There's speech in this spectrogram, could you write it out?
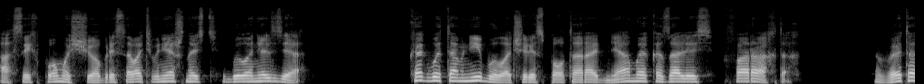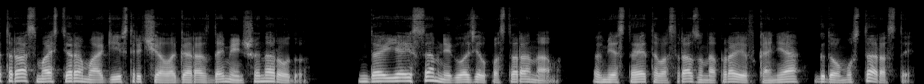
а с их помощью обрисовать внешность было нельзя. Как бы там ни было, через полтора дня мы оказались в Фарахтах. В этот раз мастера магии встречало гораздо меньше народу. Да и я и сам не глазел по сторонам, вместо этого сразу направив коня к дому старосты.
